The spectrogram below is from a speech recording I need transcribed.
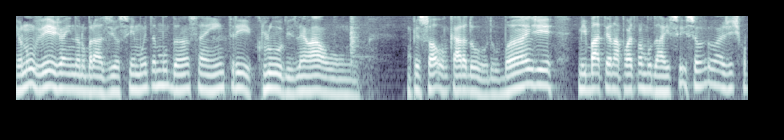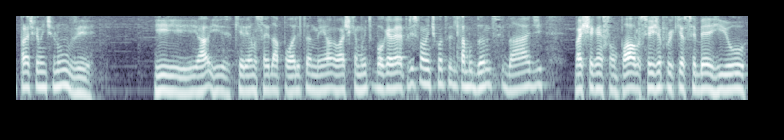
eu não vejo ainda no Brasil, assim, muita mudança entre clubes, né, ah, um, um pessoal, um cara do, do Band me bater na porta para mudar, isso, isso a gente praticamente não vê. E, e, querendo sair da pole também, eu acho que é muito bom. É, principalmente quando ele está mudando de cidade, vai chegar em São Paulo, seja porque a CBRU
